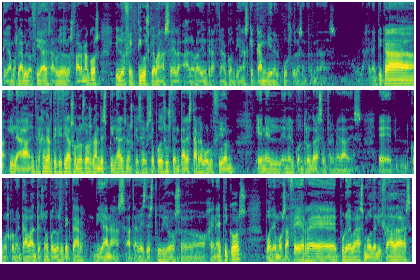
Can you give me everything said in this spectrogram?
digamos, la velocidad de desarrollo de los fármacos y lo efectivos que van a ser a la hora de interaccionar con dianas que cambien el curso de las enfermedades. La genética y la inteligencia artificial son los dos grandes pilares en los que se, puede sustentar esta revolución en el control de las enfermedades. Eh, como os comentaba antes, no podemos detectar dianas a través de estudios eh, genéticos, podemos hacer eh, pruebas modelizadas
